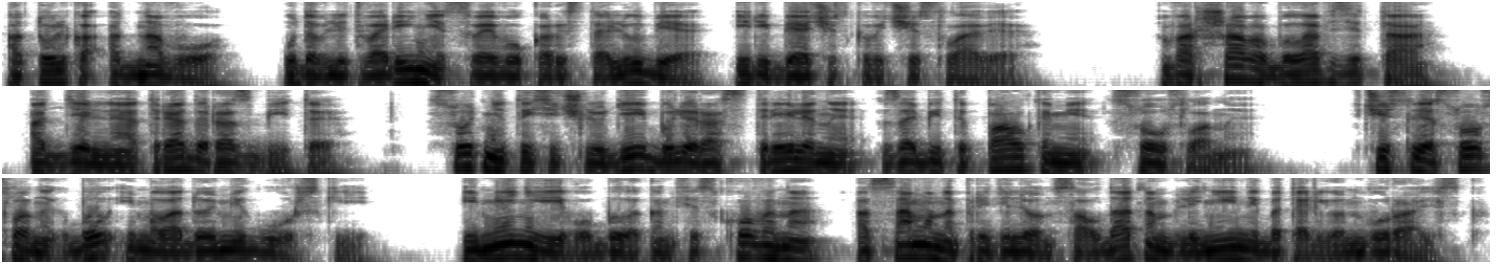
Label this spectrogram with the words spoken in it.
а только одного – удовлетворения своего корыстолюбия и ребяческого тщеславия. Варшава была взята, отдельные отряды разбиты. Сотни тысяч людей были расстреляны, забиты палками, сосланы. В числе сосланных был и молодой Мигурский. Имение его было конфисковано, а сам он определен солдатом в линейный батальон в Уральск.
